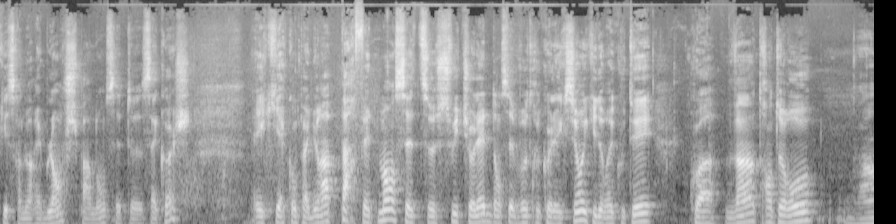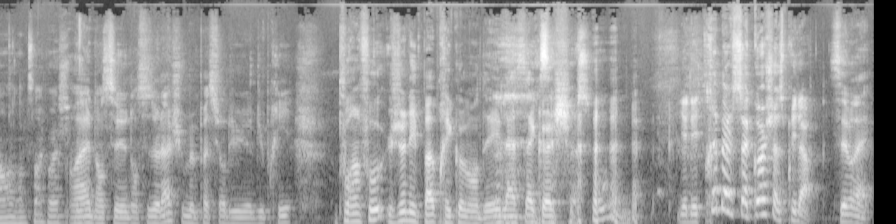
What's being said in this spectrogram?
qui sera noir et blanche, pardon, cette euh, sacoche, et qui accompagnera parfaitement cette euh, Switch OLED dans cette- votre collection et qui devrait coûter quoi 20, 30 euros? 20, 25, ouais. je sais pas. Ouais, dans ces, dans ces eaux-là, je suis même pas sûr du, du prix. Pour info, je n'ai pas précommandé la sacoche. Il y a des très belles sacoches à ce prix-là. c'est vrai.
